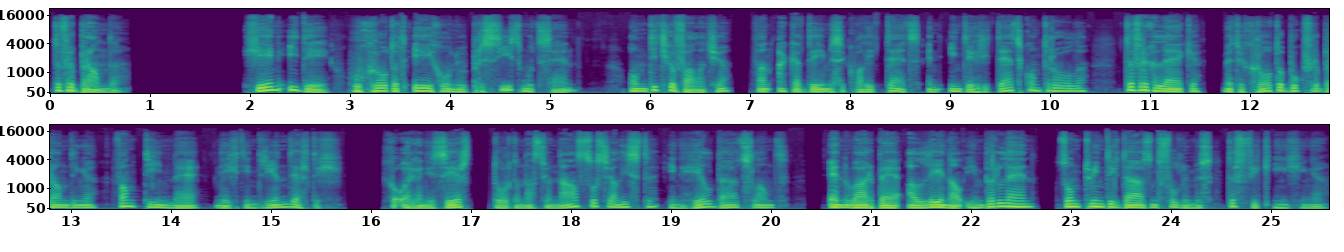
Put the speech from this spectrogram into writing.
te verbranden. Geen idee hoe groot het ego nu precies moet zijn om dit gevalletje van academische kwaliteits- en integriteitscontrole te vergelijken met de grote boekverbrandingen van 10 mei 1933, georganiseerd door de nationaal-socialisten in heel Duitsland en waarbij alleen al in Berlijn zo'n 20.000 volumes de fik ingingen.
